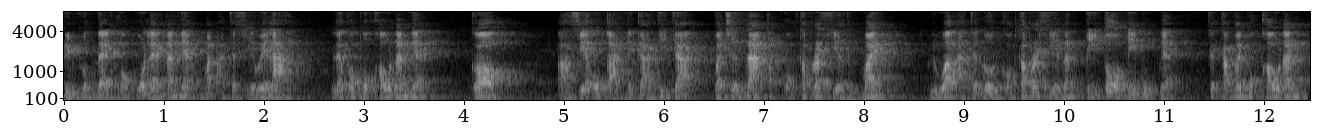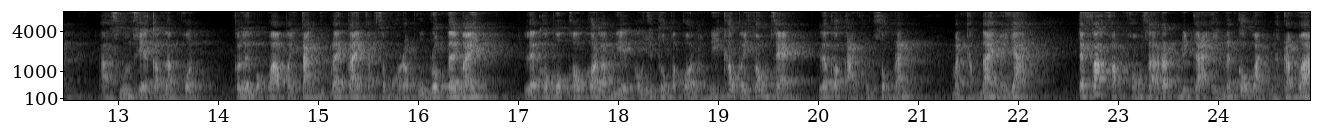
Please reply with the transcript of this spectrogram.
ริมพรมแดนของโปแลนด์นั้นเนี่ยมันอาจจะเสียเวลา แล้วก็พวกเขานั้นเนี่ยก็เสียโอกาสในการที่จะเผชิญหน้ากับกองทัพรัสเซียหรือไม่ หรือว่าอาจจะโดนกองทัพรัสเซียนั้นตีโต้ตีบุกเนี่ยจะทำให้พวกเขานั้นสูญเสียกำลังพล ก็เลยบอกว่าไปตั้งอยู่ใกล้ๆกับสมรภูมิรบได้ไหม แล้วก็พวกเขาก็ลำเลียงเอายุทโธปกรณ์เหล่านี้เข้าไปซ่อมแซม แล้วก็การขนส่งนั้นมันทำได้ไม่ยาก แต่ฝากฝั่งของสหรัฐอเมริกาเองนั้นก็หวั่นนะครับว่า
